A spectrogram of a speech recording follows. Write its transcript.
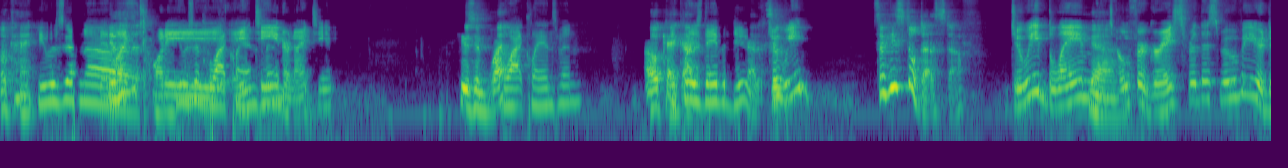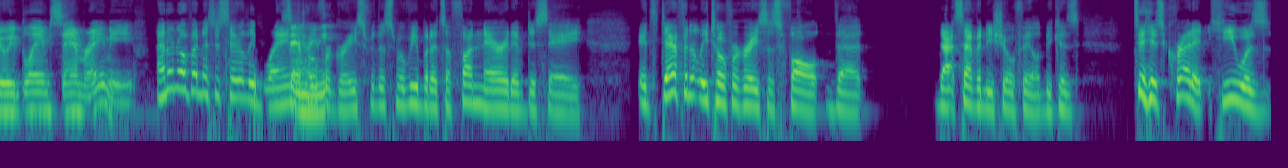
Okay, he was in, uh, in like he 2018 was in BlacKkKlansman or 19. He was in what? BlacKkKlansman. Okay, he plays it. David Duke. So, do we? So he still does stuff. Do we blame Yeah. Topher Grace for this movie, or do we blame Sam Raimi? I don't know if I necessarily blame Sam Topher Raimi. Grace for this movie, but it's a fun narrative to say it's definitely Topher Grace's fault that that 70 show failed because to his credit, he was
